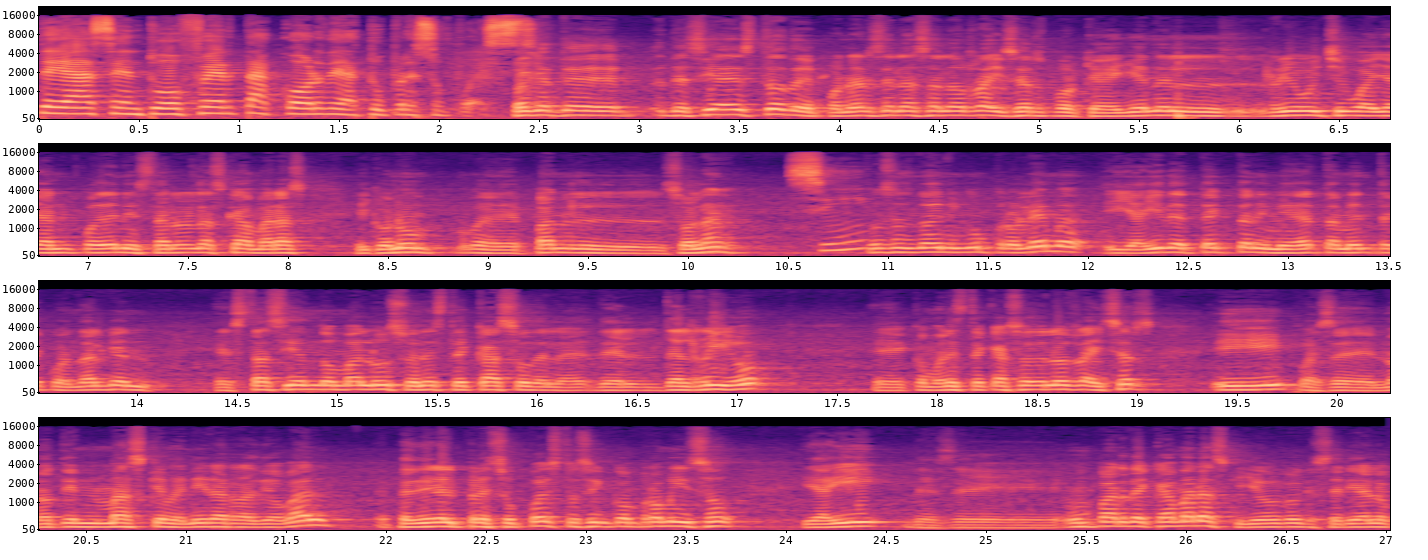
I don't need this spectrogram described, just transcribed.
te hacen tu oferta acorde a tu presupuesto. Porque te decía esto de ponérselas a los racers porque ahí en el río Ichihuayán pueden instalar las cámaras y con un eh, panel solar. Entonces no hay ningún problema y ahí detectan inmediatamente cuando alguien está haciendo mal uso, en este caso del, del río, eh, como en este caso de los Racers, y pues eh, no tienen más que venir a Radio Val, eh, pedir el presupuesto sin compromiso, y ahí desde un par de cámaras, que yo creo que sería lo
